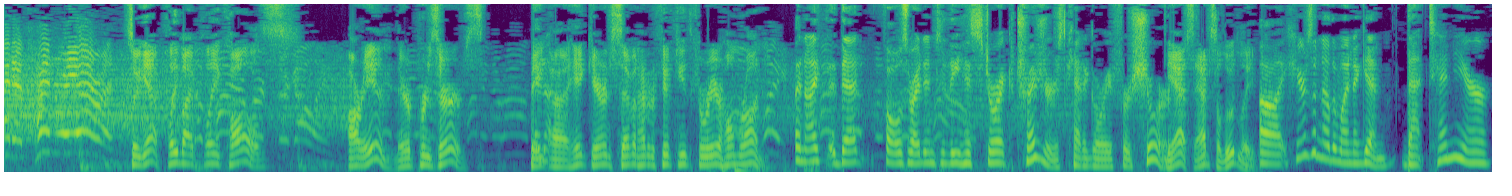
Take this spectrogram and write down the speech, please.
and it's Henry Aaron. So yeah, play-by-play calls are in. They're preserves. Ba- uh, Hank Aaron's 715th career home run. And I th- that falls right into the historic treasures category for sure. Yes, absolutely. Uh, here's another one again. That 10 year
